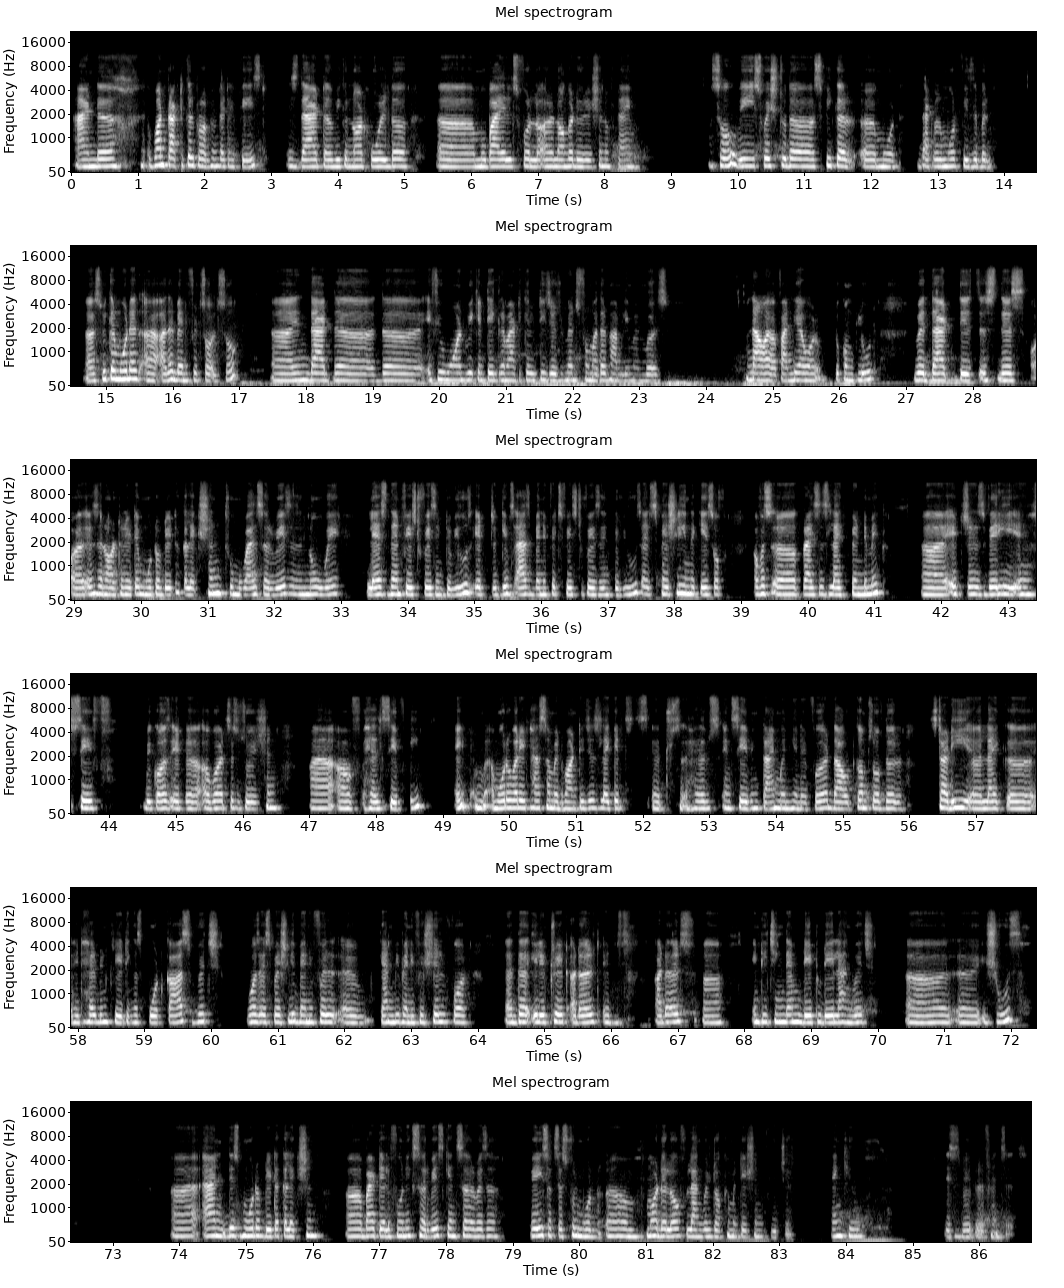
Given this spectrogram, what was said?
And uh, one practical problem that I faced is that uh, we could not hold the uh, mobiles for a longer duration of time. So we switched to the speaker uh, mode that was more feasible. Uh, speaker mode has other benefits also. in that the, the if you want we can take grammaticality judgments from other family members now uh, finally i want to conclude with that this this, this uh, is an alternative mode of data collection through mobile surveys is in no way less than face-to-face interviews. It gives as benefits face-to-face interviews especially in the case of of a uh, crisis like pandemic. Uh, it is very uh, safe because it uh, averts a situation of health safety. It, moreover, it has some advantages like it helps in saving time, money, and effort. The outcomes of the study, uh, like uh, it helped in creating a podcast, which was especially beneficial, uh, can be beneficial for uh, the illiterate adult in, adults uh, in teaching them day-to-day language uh, issues. and this mode of data collection by telephonic surveys can serve as a very successful mod, um, model of language documentation future. Thank you. This is references.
